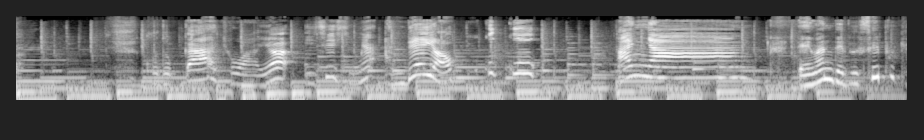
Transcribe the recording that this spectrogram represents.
구독과 좋아요 잊으시면 안 돼요. 꾹꾹. 안녕. 내 맘대로 슬프게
